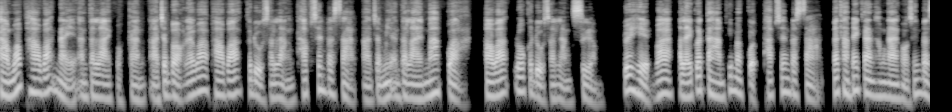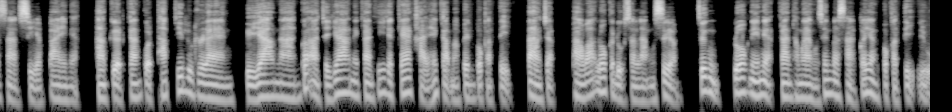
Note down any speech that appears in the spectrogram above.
ถามว่าภาวะไหนอันตรายกว่ากัน อาจจะบอกได้ว่าภาวะกระดูกสันหลังทับเส้นประสาทอาจจะมีอันตรายมากกว่า ภาวะโรคกระดูกสันหลังเสื่อม ด้วยเหตุว่าอะไรก็ตามที่มากดทับเส้นประสาท และทำให้การทำงานของเส้นประสาทเสียไปเนี่ยหากเกิดการกดทับที่รุนแรง หรือยาวนานก็อาจจะยากในการที่จะแก้ไขให้กลับมาเป็นปกติ ต่างจากภาวะโรคกระดูกสันหลังเสื่อม ซึ่งโรคนี้เนี่ยการทำงานของเส้นประสาทก็ยังปกติอยู่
